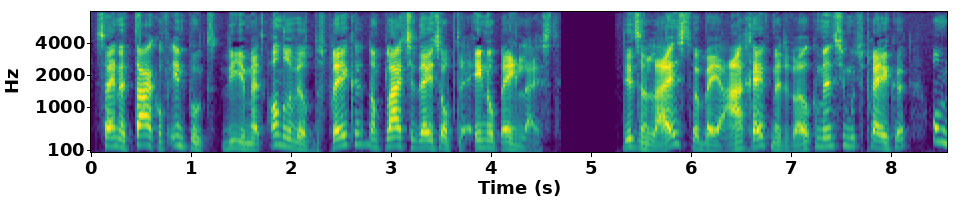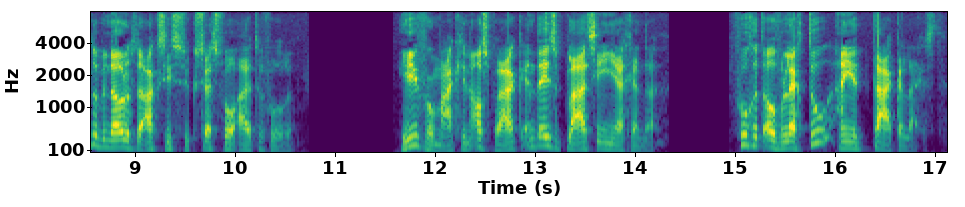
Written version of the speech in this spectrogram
Zijn er taken of input die je met anderen wilt bespreken, dan plaats je deze op de 1 op 1 lijst. Dit is een lijst waarbij je aangeeft met welke mensen je moet spreken om de benodigde acties succesvol uit te voeren. Hiervoor maak je een afspraak en deze plaats je in je agenda. Voeg het overleg toe aan je takenlijst.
